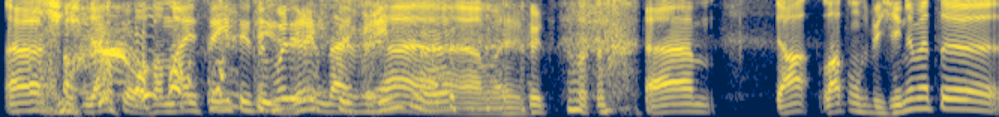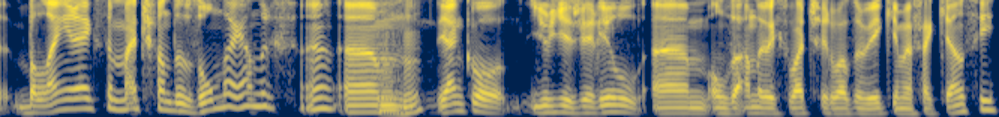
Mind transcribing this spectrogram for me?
eh Janko, van mij zegt het is een vriend, Ja, maar goed. Ehm, ja, laat ons beginnen met de belangrijkste match van de zondag anders. Hè. Ehm, Mhm. Janko, Jurgen Geril, ehm, onze Anderlecht-watcher, was een weekje met vakantie.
